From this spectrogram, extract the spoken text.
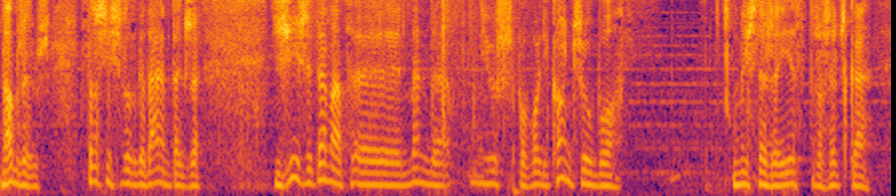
Dobrze, już strasznie się rozgadałem, także dzisiejszy temat e, będę już powoli kończył, bo myślę, że jest troszeczkę E,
